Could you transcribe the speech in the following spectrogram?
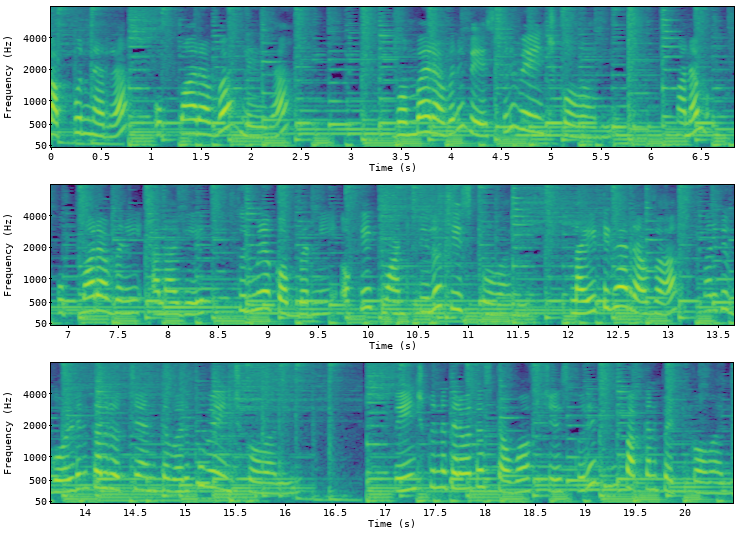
కప్పున్నర ఉప్మా రవ్వ లేదా బొంబాయి రవ్వని వేసుకుని వేయించుకోవాలి. మనం ఉప్మా రవ్వని అలాగే తురిమిన కొబ్బరిని ఒకే క్వాంటిటీలో తీసుకోవాలి. లైట్గా రవ్వ మనకి గోల్డెన్ కలర్ వచ్చేంత వరకు వేయించుకోవాలి. వేయించుకున్న తర్వాత స్టవ్ ఆఫ్ చేసుకుని పక్కన పెట్టుకోవాలి.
